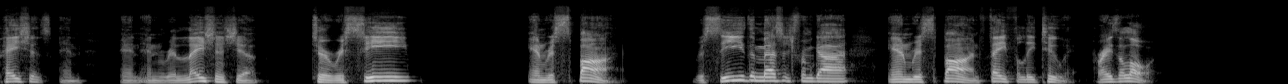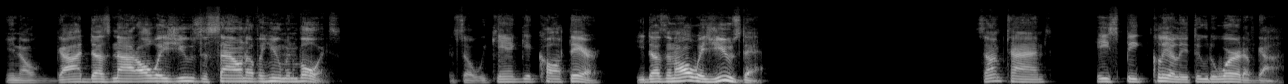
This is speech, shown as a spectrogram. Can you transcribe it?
patience and and and relationship to receive and respond. Receive the message from God and respond faithfully to it. Praise the Lord. You know, God does not always use the sound of a human voice. And so we can't get caught there. He doesn't always use that. Sometimes he speaks clearly through the word of God.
